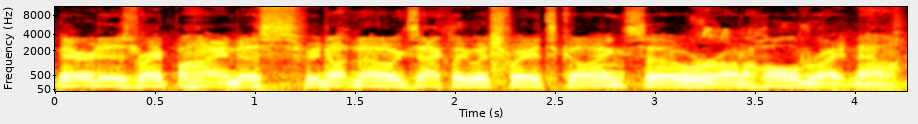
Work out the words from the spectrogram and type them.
there it is right behind us. We don't know exactly which way it's going, so we're on a hold right now.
